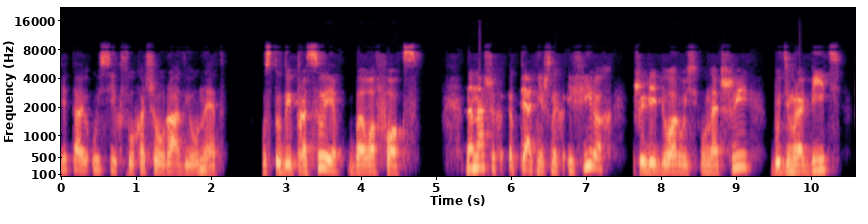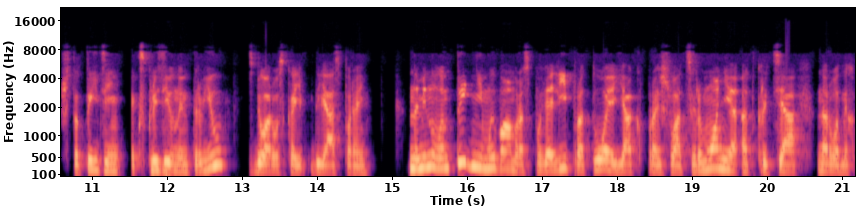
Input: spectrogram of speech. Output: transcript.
Вітаю ўсіх слухачоў радыёнет. У студыі працуе Бела Фокс. На нашых пятнічных эфірах жыве Беларусь уначы будзем рабіць штотыдзень эксклюзіўна інтэрв'ю з беларускай дыяспорай. На мінулым тыдні мы вам распавялі пра тое, як прайшла цырымонія адкрыцця народных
